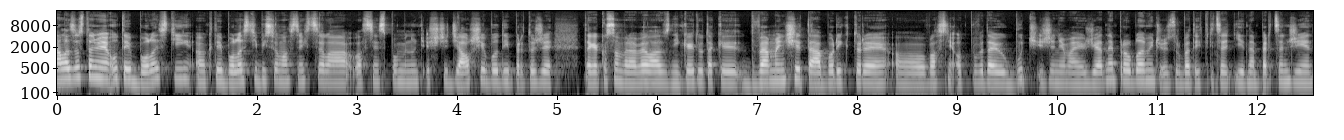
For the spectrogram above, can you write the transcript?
Ale zostaneme u tej bolesti. K tej bolesti by som vlastne chcela vlastne spomenúť ešte ďalšie body, pretože tak ako som vravela, vznikajú tu také dva menšie tábory, ktoré uh, vlastne odpovedajú buď, že nemajú žiadne problémy, čiže zhruba tých 31% žien,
